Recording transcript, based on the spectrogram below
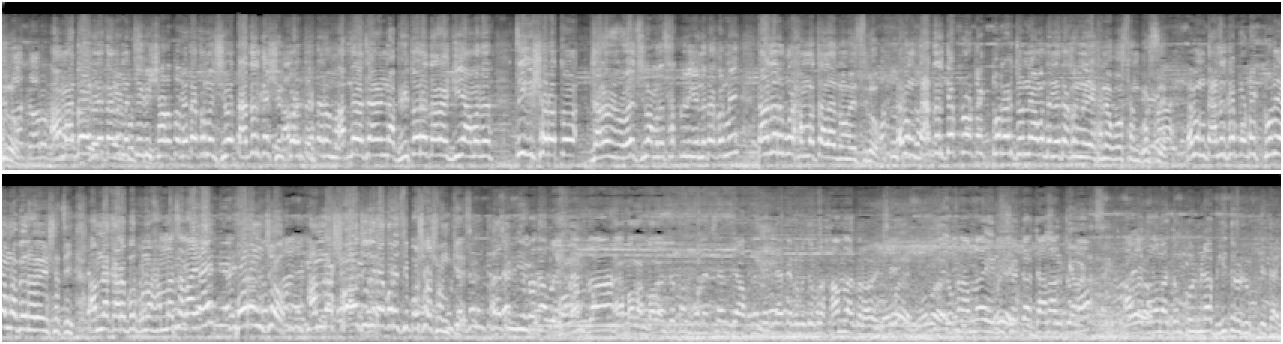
ছিল আমাদের নেতাকর্মী চিকিৎসারত নেতাকর্মী ছিল তাদেরকে শিল্ড করেছে আপনারা জানেন না ভিতরে তারা গিয়ে আমাদের চিকিৎসারত যারা রয়েছিল আমাদের ছাত্রলীগের নেতাকর্মী তাদের উপর হামলা চালানো হয়েছিল। এবং তাদেরকে প্রোটেক্ট করার জন্য আমাদের নেতাকর্মী এখানে অবস্থান করছে। এবং তাদেরকে প্রোটেক্ট করে আমরা বের হয়ে এসেছি। আমরা কারোর উপর কোনো হামলা চালাই নাই বরঞ্চ আমরা সহযোগিতা করেছি প্রশাসনকে। আমরা যখন বলেছেন যে আপনাদের নেতাকর্মীদের উপর হামলা করা হয়েছে তখন আমরা এই বিষয়টা জানার জন্য আমরা গণমাধ্যম কর্মীরা ভিতরে ঢুকতে যাই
